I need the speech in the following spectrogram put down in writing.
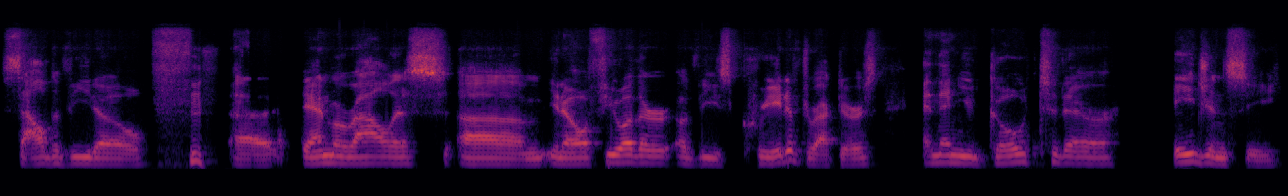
Sal DeVito, uh, Dan Morales, um, you know, a few other of these creative directors. And then you'd go to their agency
